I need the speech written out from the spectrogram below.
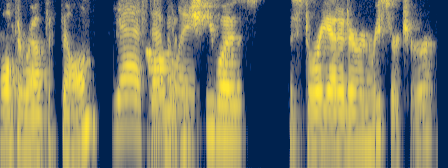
all throughout the film. Yes, definitely. Um, she was the story editor and researcher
